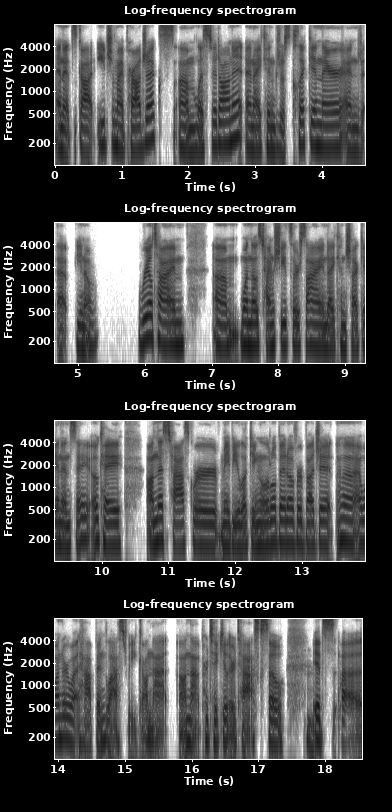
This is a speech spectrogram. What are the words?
and it's got each of my projects um, listed on it, and I can just click in there and uh, you know real time um, when those timesheets are signed i can check in and say okay on this task we're maybe looking a little bit over budget uh, i wonder what happened last week on that on that particular task so hmm. it's uh,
